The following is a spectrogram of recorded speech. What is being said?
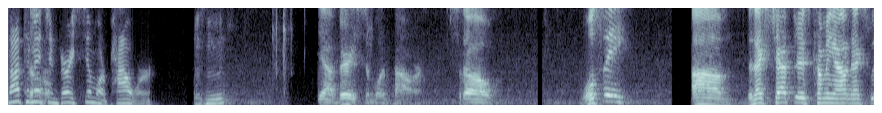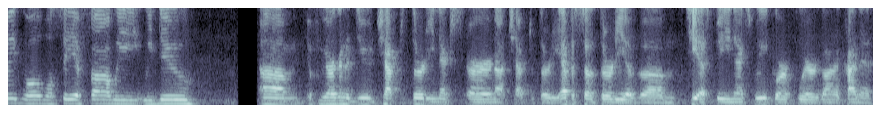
Not to So- mention very similar power. hmm Yeah, very similar power. So we'll see. Um, the next chapter is coming out next week. We'll we'll see if uh, we we do um, if we are going to do chapter thirty next or not chapter thirty, episode thirty of um, TSB next week, or if we're going to kind of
